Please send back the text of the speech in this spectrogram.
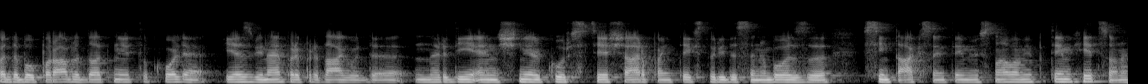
Pa da bo uporabljal .NET okolje, jaz bi najprej predlagal, da naredi en šnel kurs C-Sharpa in teh stvari, da se ne bo z sintakso in temi osnovami potem heco. Ne?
